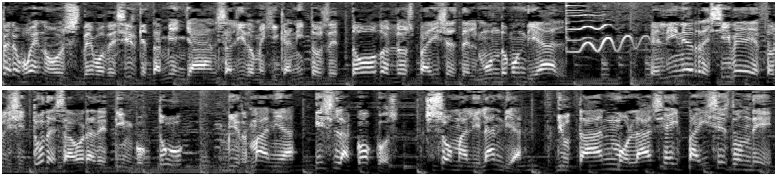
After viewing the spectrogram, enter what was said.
Pero bueno, os debo decir que también ya han salido mexicanitos de todos los países del mundo mundial. El INE recibe solicitudes ahora de Timbuktu, Birmania, Isla Cocos, Somalilandia, Yután, Malasia y países donde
